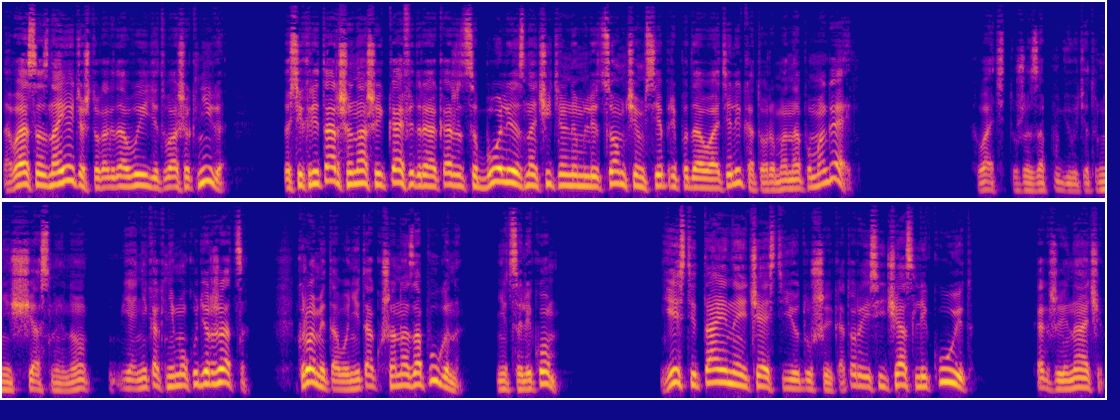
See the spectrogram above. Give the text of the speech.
А вы осознаете, что когда выйдет ваша книга, то секретарша нашей кафедры окажется более значительным лицом, чем все преподаватели, которым она помогает. Хватит уже запугивать эту несчастную, но я никак не мог удержаться. Кроме того, не так уж она запугана, не целиком. Есть и тайная часть ее души, которая сейчас ликует. Как же иначе?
